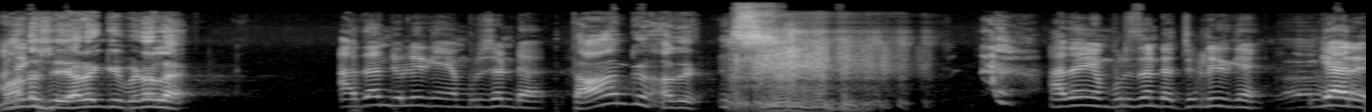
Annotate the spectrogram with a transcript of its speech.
மனசு இறங்கி விடல. அதான் சொல்லியிருக்கேன் என் புருஷன்ட்ட. தாங்கு அது. அதான் என் புருஷன்ட்ட சொல்லியிருக்கேன். இங்காரு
